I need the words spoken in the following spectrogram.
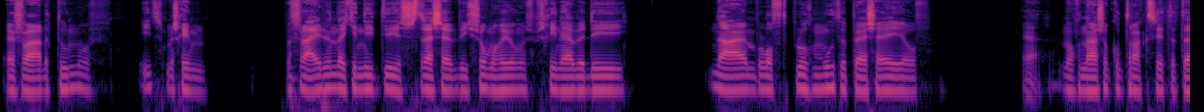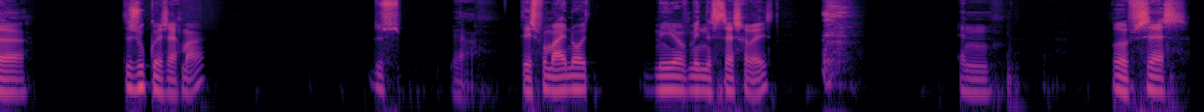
ervaarde toen of iets. Misschien bevrijden dat je niet die stress hebt die sommige jongens misschien hebben die naar een belofteploeg moeten per se of ja, nog naar zo'n contract zitten te, te zoeken, zeg maar. Dus ja, het is voor mij nooit meer of minder stress geweest. En prof 6.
